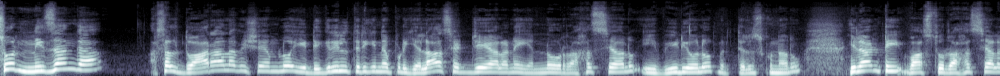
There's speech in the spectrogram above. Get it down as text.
సో నిజంగా అసలు ద్వారాల విషయంలో ఈ డిగ్రీలు తిరిగినప్పుడు ఎలా సెట్ చేయాలనే ఎన్నో రహస్యాలు ఈ వీడియోలో మీరు తెలుసుకున్నారు. ఇలాంటి వాస్తు రహస్యాల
